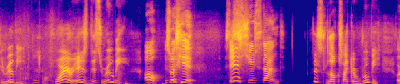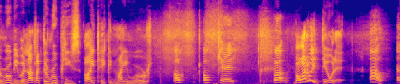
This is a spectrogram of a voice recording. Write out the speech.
The ruby? Where is this ruby? Oh, it's right here. This shoe stand. This looks like a ruby. A ruby, but not like the rupees I take in my world. Oh, okay. But But what do we do with it? oh, uh,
